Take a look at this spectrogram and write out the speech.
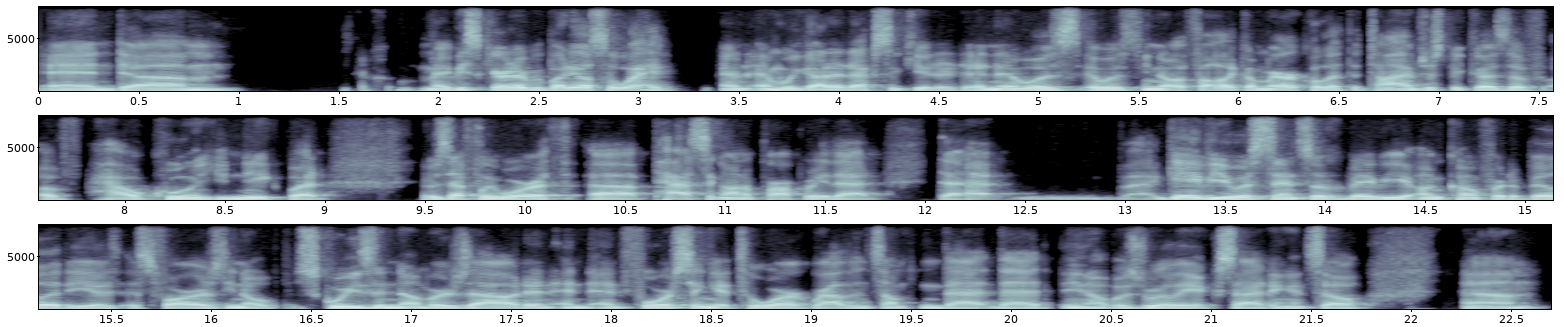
and um, maybe scared everybody else away. And and we got it executed, and it was it was you know it felt like a miracle at the time just because of of how cool and unique, but it was definitely worth uh, passing on a property that that gave you a sense of maybe uncomfortability as, as, far as you know squeezing numbers out and, and and forcing it to work rather than something that that you know was really exciting. And so um,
